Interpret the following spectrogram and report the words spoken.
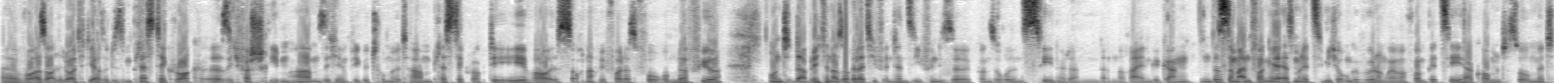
äh, wo also alle Leute, die also diesem Plastic Rock äh, sich verschrieben haben, sich irgendwie getummelt haben. PlasticRock.de war, ist auch nach wie vor das Forum dafür. Und da bin ich dann also relativ intensiv in diese Konsolenszene dann, dann reingegangen. Und das ist am Anfang ja erstmal eine ziemliche Umgewöhnung, wenn man vom PC herkommt, so mit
